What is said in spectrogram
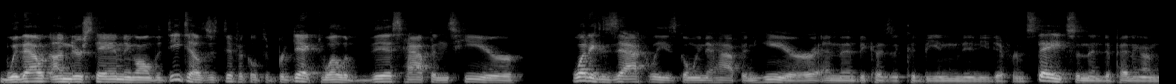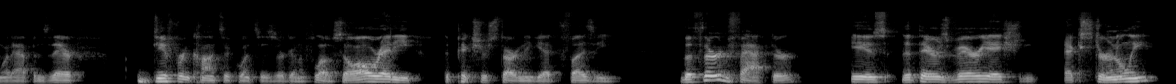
without understanding all the details. It's difficult to predict, well, if this happens here, what exactly is going to happen here? And then because it could be in many different states, and then depending on what happens there, different consequences are going to flow. So already the picture's starting to get fuzzy. The third factor is that there's variation externally,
